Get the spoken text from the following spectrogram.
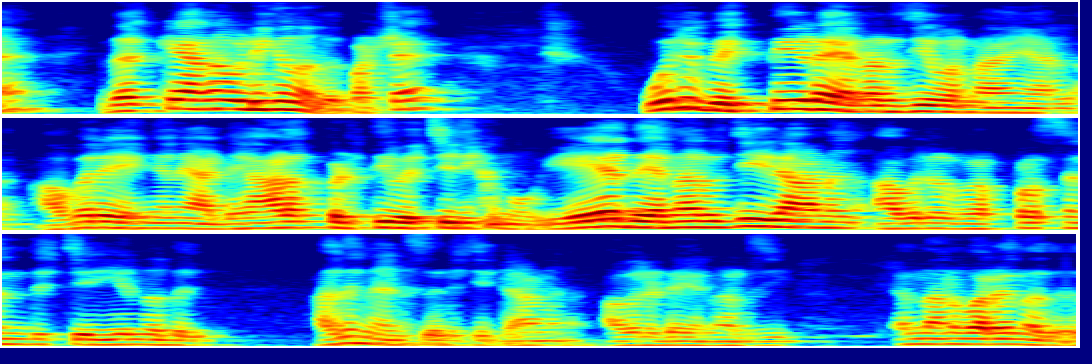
ഏ ഇതൊക്കെയാണ് വിളിക്കുന്നത്. പക്ഷേ ഒരു വ്യക്തിയുടെ എനർജി പറഞ്ഞു കഴിഞ്ഞാൽ അവരെ എങ്ങനെ അടയാളപ്പെടുത്തി വെച്ചിരിക്കുന്നു? ഏത് എനർജിയിലാണ് അവർ റെപ്രസെന്റ് ചെയ്യുന്നത്? അതിനനുസരിച്ചിട്ടാണ് അവരുടെ എനർജി എന്നാണ് പറയുന്നത്.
